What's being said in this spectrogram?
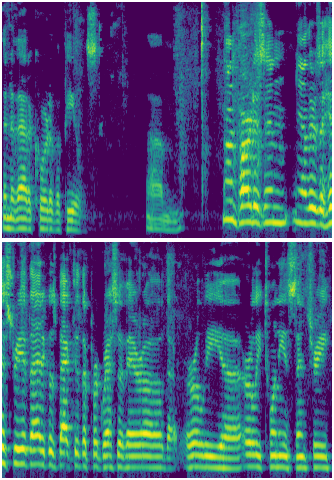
the Nevada Court of Appeals. Um, nonpartisan, you know, there's a history of that. It goes back to the progressive era, the early uh, early 20th century.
